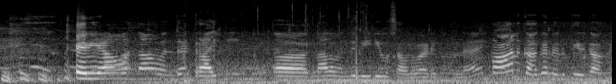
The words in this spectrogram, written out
தெரியாம. தான் வந்து டிரைவிங் அதனால வந்து வீடியோஸ் அவ்வளோவா எடுக்க முடியல. பாலுக்காக நிறுத்தியிருக்காங்க.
